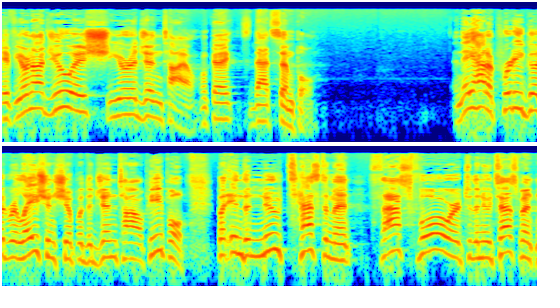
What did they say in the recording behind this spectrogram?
If you're not Jewish, you're a Gentile, okay? It's that simple. And they had a pretty good relationship with the Gentile people. But in the New Testament, fast forward to the New Testament,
